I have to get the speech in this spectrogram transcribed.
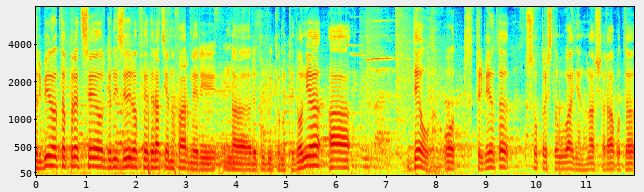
Трибината пред се организира Федерација на фармери на Република Македонија, а дел од трибината со представување на наша работа,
